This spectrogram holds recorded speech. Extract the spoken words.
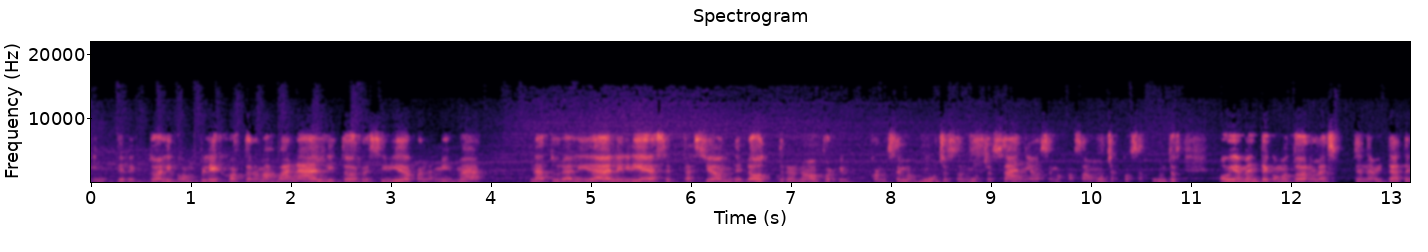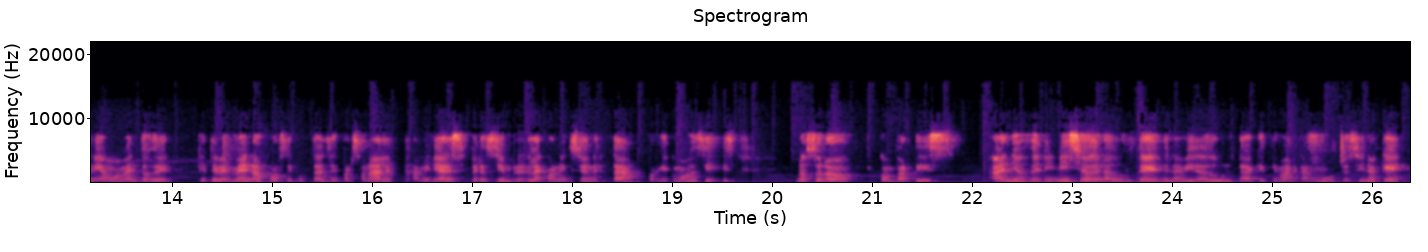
intelectual y complejo hasta lo más banal, y todo es recibido con la misma naturalidad, alegría y aceptación del otro, ¿no? Porque nos conocemos mucho, son muchos años, hemos pasado muchas cosas juntos. Obviamente, como toda relación de amistad, tenía momentos de que te ves menos por circunstancias personales, familiares, pero siempre la conexión está, porque como decís, no solo compartís años del inicio de la adultez, de la vida adulta, que te marcan mucho, sino que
